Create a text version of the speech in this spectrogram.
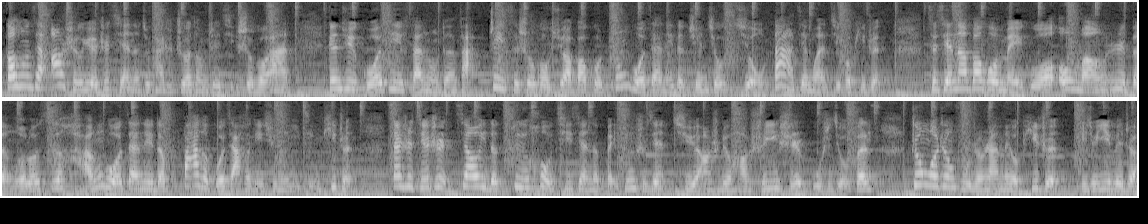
高通在二十个月之前呢就开始折腾这起收购案。根据国际反垄断法，这次收购需要包括中国在内的全球九大监管机构批准。此前呢，包括美国、欧盟、日本、俄罗斯、韩国在内的八个国家和地区呢已经批准。但是截至交易的最后期限的北京时间七月二十六号十一时五十九分，中国政府仍然没有批准，也就意味着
